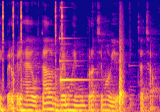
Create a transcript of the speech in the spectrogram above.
espero que les haya gustado. Nos vemos en un próximo video. Chao, chao.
